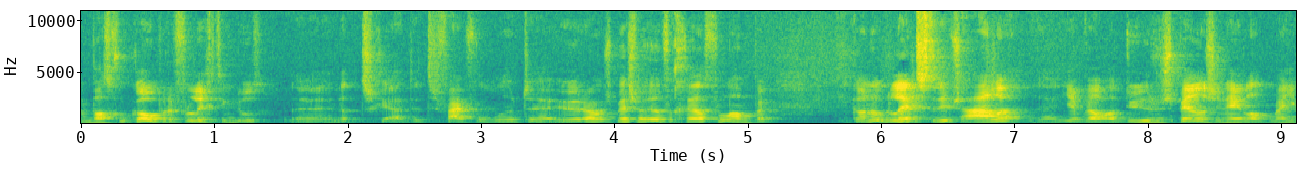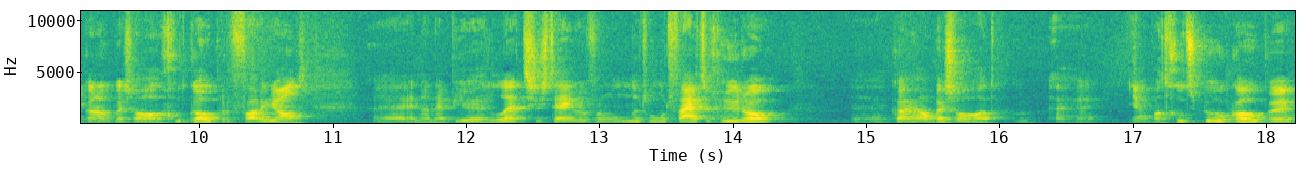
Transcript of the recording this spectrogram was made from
een wat goedkopere verlichting doet. dat is, ja, dit is 500 euro, is best wel heel veel geld voor lampen. Je kan ook LED-strips halen. je hebt wel wat duurdere spelers in Nederland, maar je kan ook best wel een goedkopere variant. en dan heb je LED-systemen van 100, 150 euro. kan je al best wel wat, ja, wat goed spul kopen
